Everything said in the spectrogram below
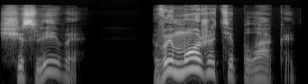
«Счастливые! Вы можете плакать!»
